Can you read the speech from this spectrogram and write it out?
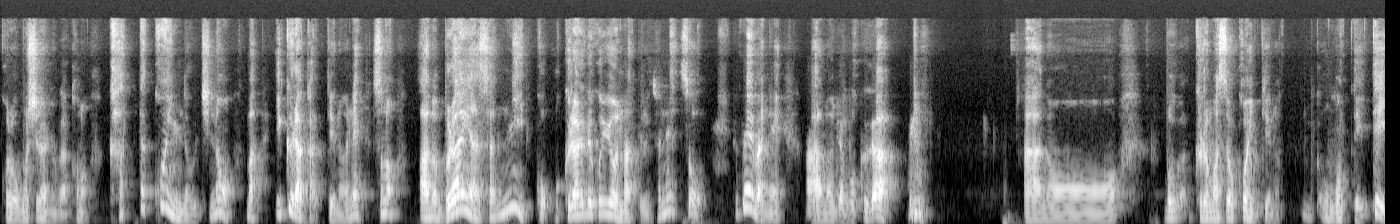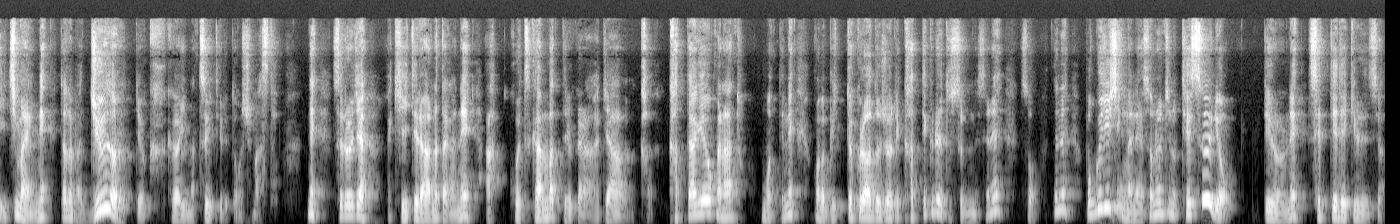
これ面白いのが、この買ったコインのうちの、まあ、いくらかっていうのはね、そのあのブライアンさんにこう送られるようになってるんですよね。そう。例えばね、あのじゃあ僕が、あのー、僕、クロマスオコインっていうのを持っていて、1枚ね、例えば10ドルっていう価格が今ついてるとしますと。ね、それをじゃあ聞いてるあなたがね、あ、こいつ頑張ってるから、じゃあ買ってあげようかなと思ってね、このビットクラウド上で買ってくれるとするんですよね。そう。でね、僕自身がね、そのうちの手数料っていうのをね、設定できるんですよ。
